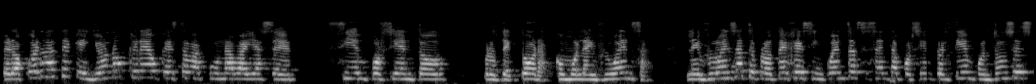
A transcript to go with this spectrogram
Pero acuérdate que yo no creo que esta vacuna vaya a ser 100% protectora, como la influenza. La influenza te protege 50-60% del tiempo. Entonces,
